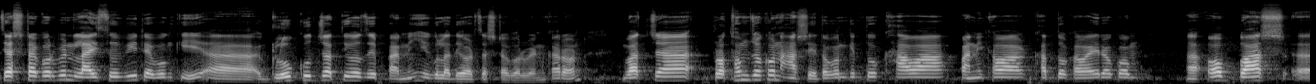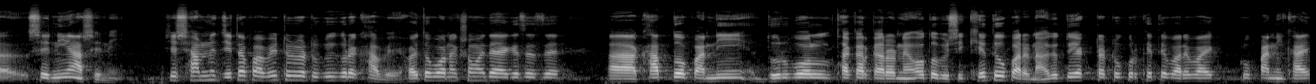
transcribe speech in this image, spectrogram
চেষ্টা করবেন লাইসোবিট এবং কি গ্লুকোজ জাতীয় যে পানি, এগুলা দেওয়ার চেষ্টা করবেন। কারণ বাচ্চা প্রথম যখন আসে, তখন কিন্তু খাওয়া, পানি খাওয়া, খাদ্য খাওয়া এরকম অভ্যাস সে নিয়ে আসেনি। সে সামনে যেটা পাবে টুকরি করে খাবে। হয়তো অনেক সময় দেখা গেছে যে খাদ্য, পানি দুর্বল থাকার কারণে অত বেশি খেতেও পারে না। হয়তো দুই একটা টুকুর খেতে পারে বা একটু পানি খায়।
